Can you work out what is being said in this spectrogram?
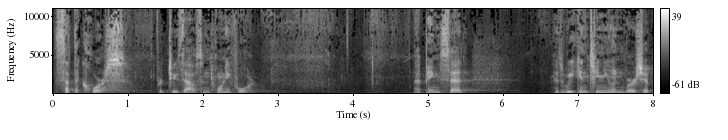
set the course for 2024. That being said, as we continue in worship,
